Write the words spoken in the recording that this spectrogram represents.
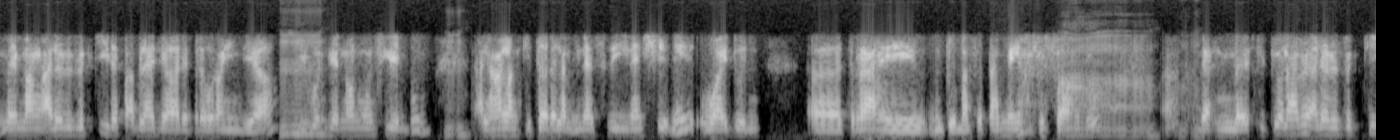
memang ada rezeki dapat belajar daripada orang India. Mm-mm. Even dia non-Muslim pun. Mm-mm. Alang-alang kita dalam industri nasyid ni, why don't uh, try untuk bahasa Tamil yang susah tu. Ah, ah, ah. Dan dari situ Alhamdulillah ada rezeki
